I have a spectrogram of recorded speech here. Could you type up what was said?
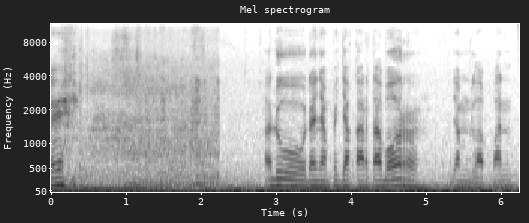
Eh. Aduh udah nyampe Jakarta bor. Jam 8.45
